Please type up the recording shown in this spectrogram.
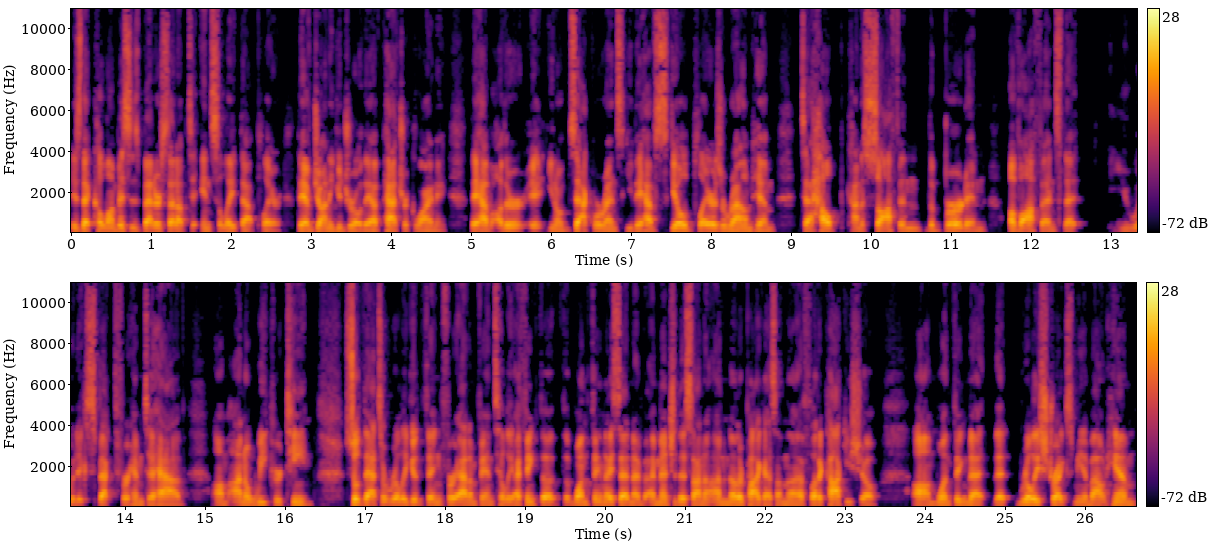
is that Columbus is better set up to insulate that player. They have Johnny Gaudreau, they have Patrik Laine, they have other, eh, you know, Zach Werenski. They have skilled players around him to help kind of soften the burden of offense that you would expect for him to have um, on a weaker team. So that's a really good thing for Adam Fantilli. I think the the one thing that I said, and I've, i mentioned this on a, on another podcast on the Athletic Hockey Show. Um, one thing that that really strikes me about him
